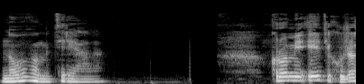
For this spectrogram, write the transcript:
нового материала. Кроме этих уже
